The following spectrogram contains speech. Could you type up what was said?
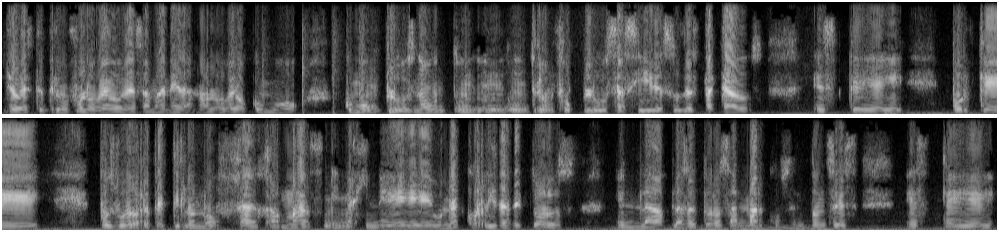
yo este triunfo lo veo de esa manera, ¿no? Lo veo como, como un plus, ¿no? Un, un, un triunfo plus así de esos destacados, este, porque, pues vuelvo a repetirlo, ¿no? O sea, jamás me imaginé una corrida de toros en la Plaza de Toros San Marcos. Entonces, este,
